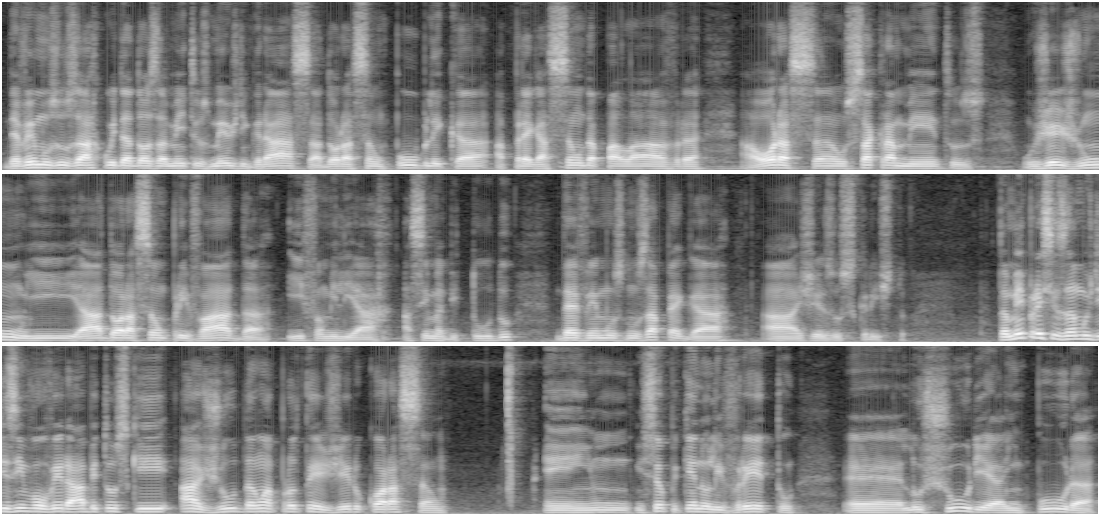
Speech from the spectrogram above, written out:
Devemos usar cuidadosamente os meios de graça, a adoração pública, a pregação da palavra, a oração, os sacramentos, o jejum e a adoração privada e familiar. Acima de tudo, devemos nos apegar a Jesus Cristo. Também precisamos desenvolver hábitos que ajudam a proteger o coração. Em, um, em seu pequeno livreto, é, Luxúria Impura,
